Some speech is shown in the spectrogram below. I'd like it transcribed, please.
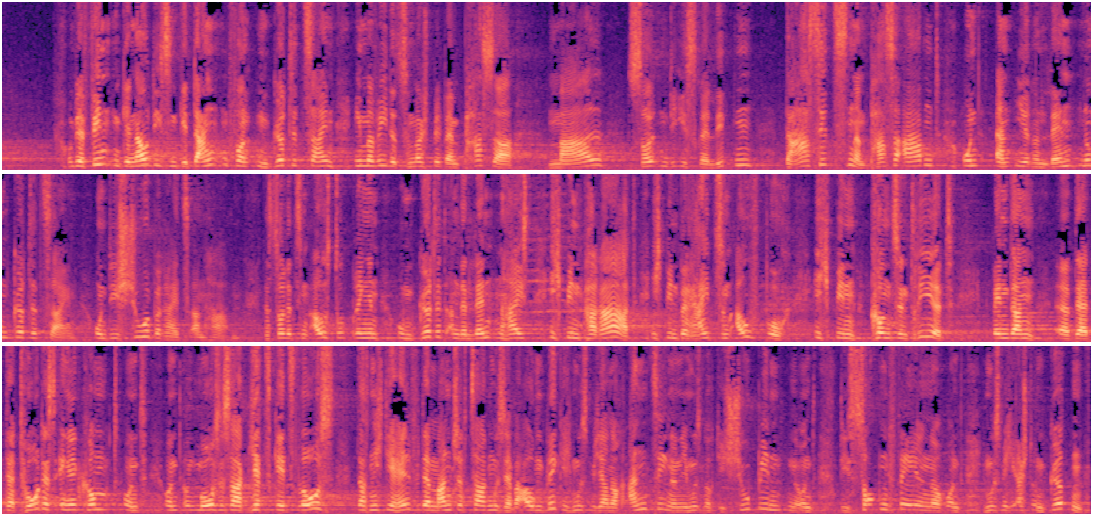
Und wir finden genau diesen Gedanken von umgürtet sein immer wieder. Zum Beispiel beim Passamal sollten die Israeliten da sitzen am Passaabend und an ihren Lenden umgürtet sein und die Schuhe bereits anhaben. Das soll jetzt zum Ausdruck bringen, umgürtet an den Lenden heißt, ich bin parat, ich bin bereit zum Aufbruch, ich bin konzentriert, wenn dann äh, der, der, Todesengel kommt und, und, und Mose sagt, jetzt geht's los, dass nicht die Hälfte der Mannschaft sagen muss, ja, aber Augenblick, ich muss mich ja noch anziehen und ich muss noch die Schuhe binden und die Socken fehlen noch und ich muss mich erst umgürten.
